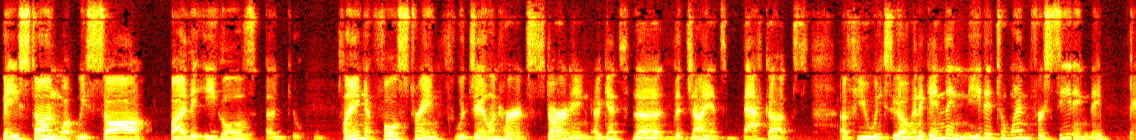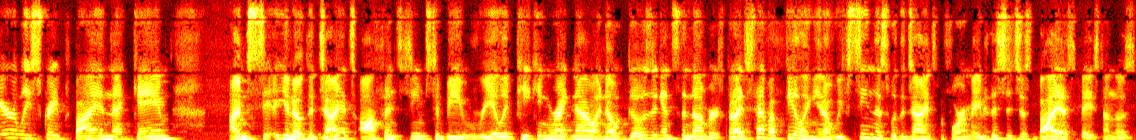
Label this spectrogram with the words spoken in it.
based on what we saw by the Eagles uh, playing at full strength with Jalen Hurts starting against the the Giants backups a few weeks ago in a game they needed to win for seeding. They barely scraped by in that game. I'm, you know, the Giants' offense seems to be really peaking right now. I know it goes against the numbers, but I just have a feeling, you know, we've seen this with the Giants before. Maybe this is just bias based on those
